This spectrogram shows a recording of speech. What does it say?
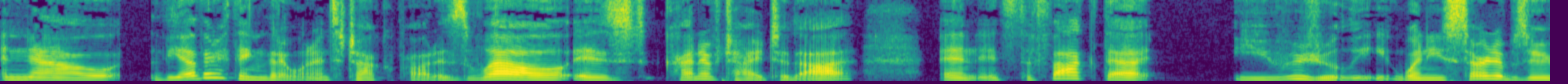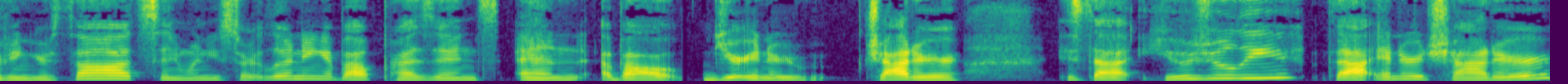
And now, the other thing that I wanted to talk about as well is kind of tied to that. And it's the fact that usually, when you start observing your thoughts and when you start learning about presence and about your inner chatter, is that usually that inner chatter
